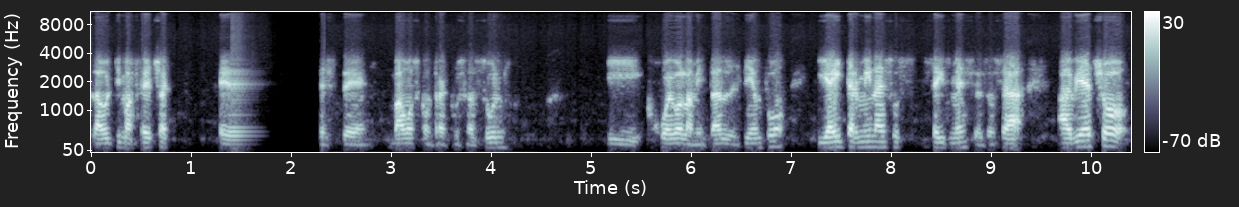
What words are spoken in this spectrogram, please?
la última fecha, eh, este, vamos contra Cruz Azul y juego la mitad del tiempo y ahí termina esos seis meses. O sea, había hecho,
